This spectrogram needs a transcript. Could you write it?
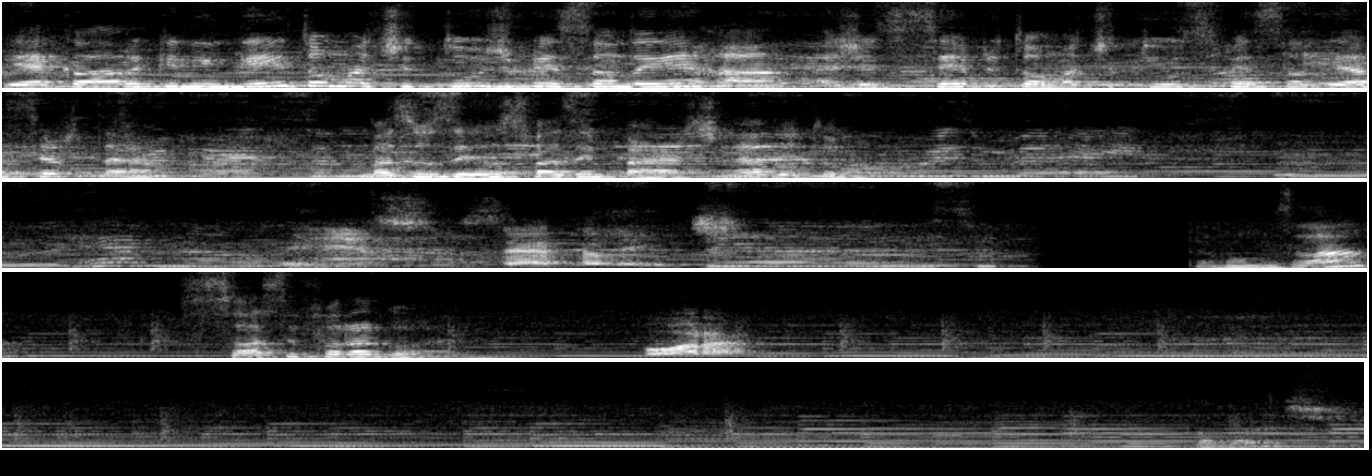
E é claro que ninguém toma atitude pensando em errar. A gente sempre toma atitudes pensando em acertar. Mas os erros fazem parte, né, doutor? Isso, certamente. Então vamos lá? Só se for agora. Bora? Tá baixo.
